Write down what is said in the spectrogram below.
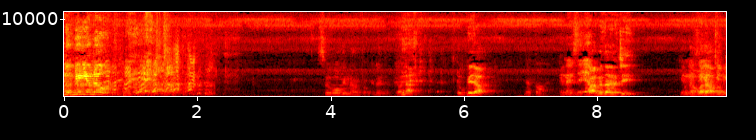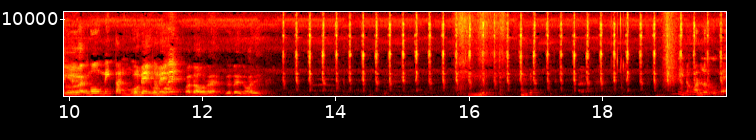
được như em đâu. Sơ có cái nào chọn cái đấy Chọn nào? Đúng kia chưa Được rồi. Cái này dễ 30 giây cho chị. Cái này Bắt đầu chị rồi đấy. Mồm mình toàn mồm uống đi uống đi. Bắt đầu đấy Cứ đây nói đi. Cái gì nó còn lự vậy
